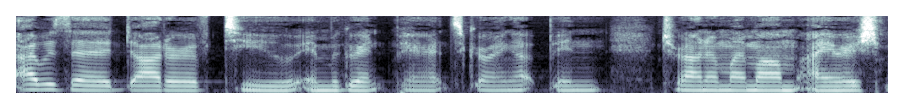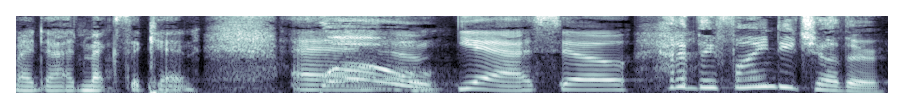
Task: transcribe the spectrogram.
I was a daughter of two immigrant parents growing up in Toronto. My mom Irish, my dad Mexican. And, Whoa. um, yeah. So How did they find each other?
